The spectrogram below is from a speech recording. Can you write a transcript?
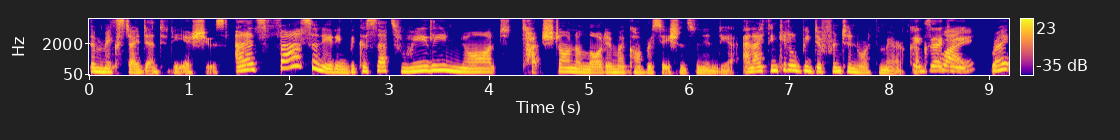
The mixed identity issues. And it's fascinating because that's really not touched on a lot in my conversations in India. And I think it'll be different in North America. Exactly. why?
